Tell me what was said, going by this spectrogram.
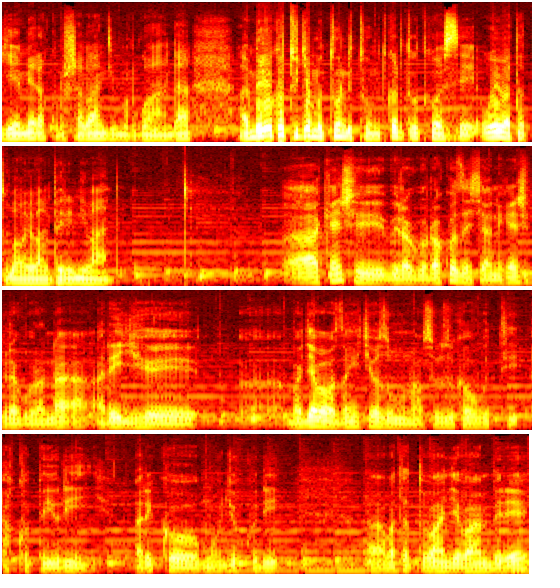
yemera kurusha abandi mu rwanda Ah, mbere yuko tujya mu tundi tuntu twari two twose wowe batatu bawe ba mbere ni bande? Akenshi biragora akoze cyane kenshi biragorana hari igihe uh, bajya babaza nk'ikibazo umuntu wasubiza ukavuga uti akopeye uriye ariko mu by'ukuri uh, batatu banjye ba mbere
